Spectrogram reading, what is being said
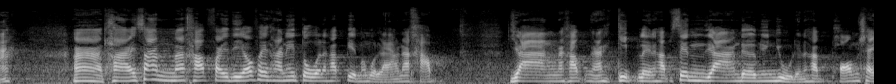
นะ อ่าท้ายสั้นนะครับ ไฟเดียวไฟท้ายในตัวนะครับ เปลี่ยนมาหมดแล้วนะครับ ยางนะครับนะกิบเลยนะครับ เส้นยางเดิมยังอยู่เลยนะครับ พร้อมใช้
